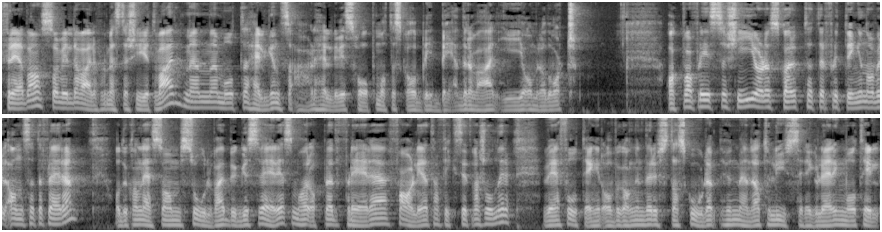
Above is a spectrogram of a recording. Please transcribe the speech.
Fredag så vil det være for det meste skyet vær, men mot helgen så er det heldigvis håp om at det skal bli bedre vær i området vårt. Aquaflis ski gjør det skarpt etter flyttingen og vil ansette flere. Og du kan lese om Solveig Bugge Sveri, som har opplevd flere farlige trafikksituasjoner ved fotgjengerovergangen ved Rustad skole. Hun mener at lysregulering må til.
